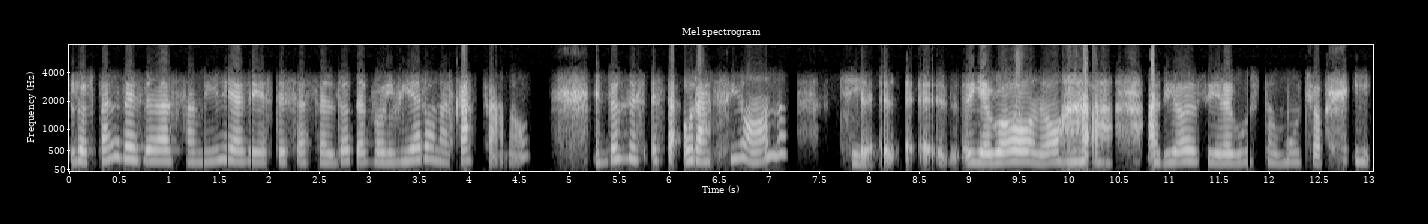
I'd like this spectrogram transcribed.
los padres de las familias y este sacerdote volvieron a casa, ¿no? Entonces esta oración eh, eh, llegó ¿no? A, Dios y le gustó mucho. Y,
